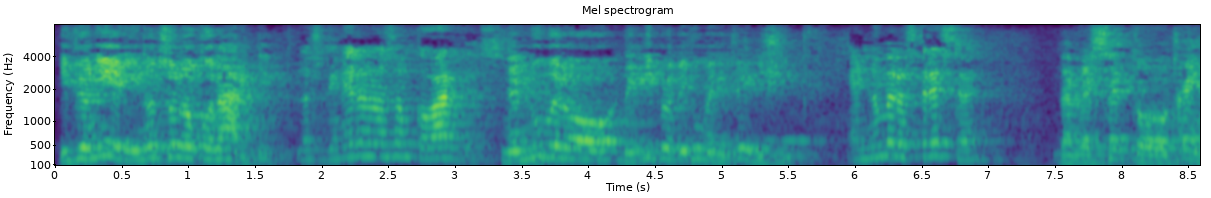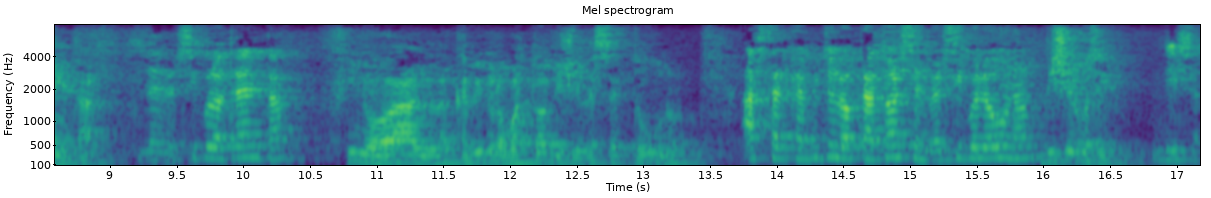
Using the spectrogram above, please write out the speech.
I pionieri non sono codardi. Los pioneros no son cobardes. Nel numero del libro dei numeri 13, En números 13, dal versetto 30 del versículo 30, fino al capitolo 14, versetto 1, hasta el capítulo 14, el versículo 1, dice così. dice,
